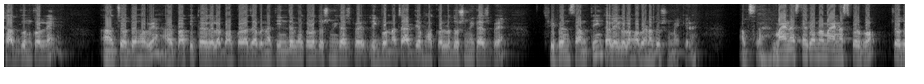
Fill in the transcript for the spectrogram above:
সাত গুণ করলে চোদ্দ হবে। আর বাকি তো এগুলো ভাগ করা যাবে না। তিন দিয়ে ভাগ করলে দশমিক আসবে। লিখব না, চার দিয়ে ভাগ করলে দশমিক আসবে। থ্রি পয়েন্ট সামথিং তাহলে এগুলো হবে না দশমিকের। আচ্ছা মাইনাস থাকলে আমরা মাইনাস করব। চোদ্দ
